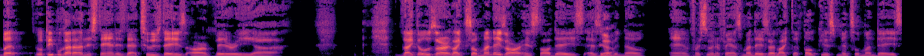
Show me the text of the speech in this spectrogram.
But what people got to understand is that Tuesdays are very uh, like those are like so Mondays are install days, as yeah. you would know. And for Sooner fans, Mondays are like the focus mental Mondays.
